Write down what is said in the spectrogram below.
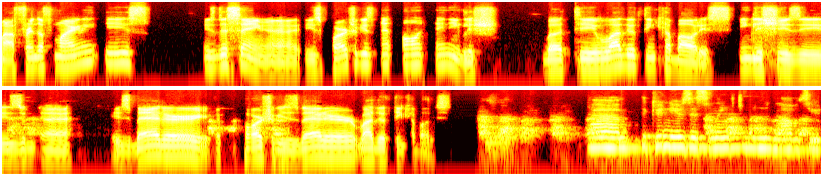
a friend of mine is is the same. Uh, is Portuguese and on and English. But uh, what do you think about this? English is is uh, is better. Portuguese is better. What do you think about this? Um, the good news is LinkedIn allows you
